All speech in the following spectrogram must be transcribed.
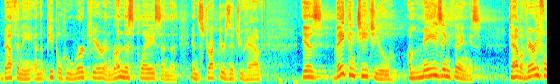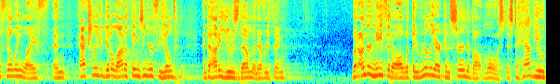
Bethany and the people who work here and run this place and the instructors that you have is they can teach you amazing things to have a very fulfilling life and actually to get a lot of things in your field and to how to use them and everything. But underneath it all, what they really are concerned about most is to have you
